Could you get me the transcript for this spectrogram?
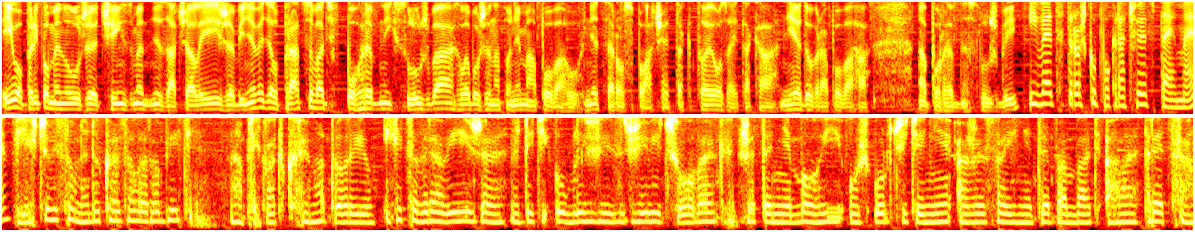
Ivo pripomenul, že čím sme dnes začali, že by nevedel pracovať v pohrebných službách, lebo že na to nemá povahu. Hneď sa rozplače. Tak to je ozaj taká nedobrá povaha na pohrebné služby. Ivet trošku pokračuje v téme. Vieš, čo by som nedokázala robiť? Napríklad v krematóriu. I keď sa vraví, že vždy ti ubliží živý človek, že ten nebohý už určite nie a že sa ich netreba bať, ale predsa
